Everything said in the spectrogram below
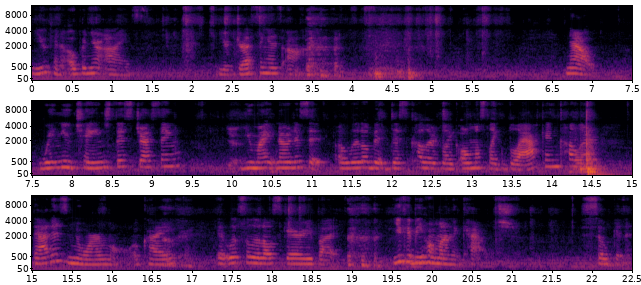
You can open your eyes. Your dressing is on. Now, when you change this dressing, Yeah. you might notice it a little bit discolored, like almost like black in color. That is normal, okay? okay. It looks a little scary, but you could be home on the couch, soaking it.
